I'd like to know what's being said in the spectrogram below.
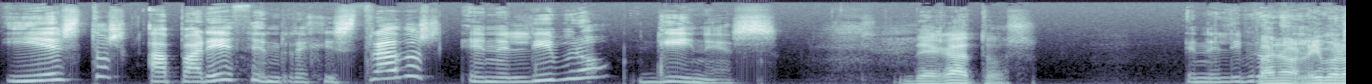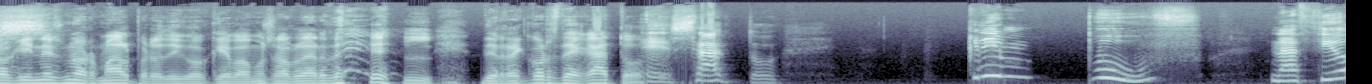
y estos aparecen registrados en el libro Guinness. De gatos. En el libro Bueno, el libro Guinness normal, pero digo que vamos a hablar de, de récords de gatos. Exacto. Krim Puff nació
